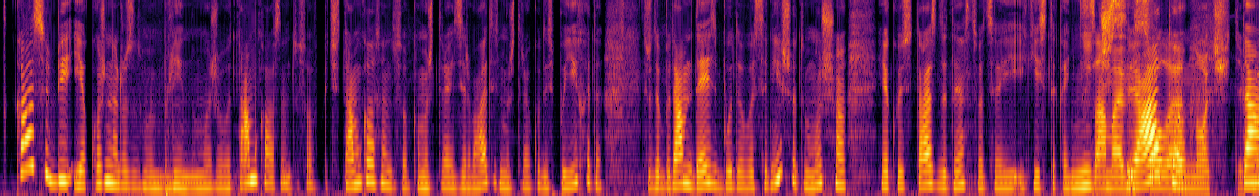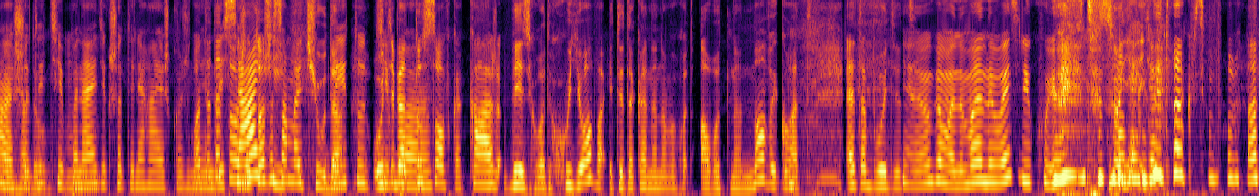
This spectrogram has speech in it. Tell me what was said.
така собі, і я кожного разу думаю, блін, ну може, от там класна тусовка, чи там класна тусовка, може треба зірватися, може треба кудись поїхати, бо там десь буде веселіше, тому що якось та з дитинства це якісь така ніч Самая свято. веселая ночь. Типа, Так, що ти, типу, угу. навіть якщо ти лягаєш кожен вот день это 10 тоже, то же самое чудо. Ты тут, У типа... тебя тусовка каж... весь год хуёво, и ты такая на Новый год. А вот на Новый год это будет... Ну, камон, у мене весь рік хуйові тусовки, не так все погано.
